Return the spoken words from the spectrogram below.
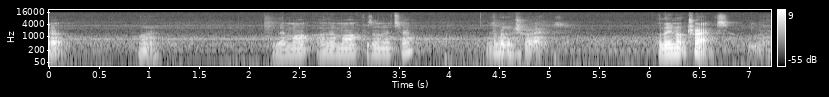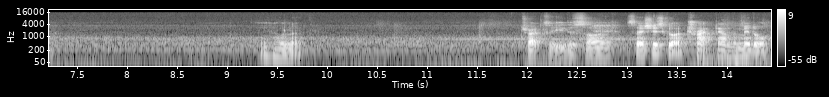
Oh, Where? are there, mar- are there markers on her tail? There's no tracks. Are they not tracks? No. Let me have a look. Tracks at either side. So she's got a track down the middle.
